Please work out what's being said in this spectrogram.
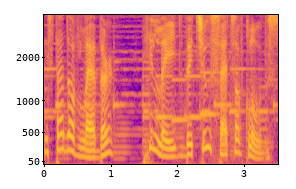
instead of leather, he laid the two sets of clothes.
